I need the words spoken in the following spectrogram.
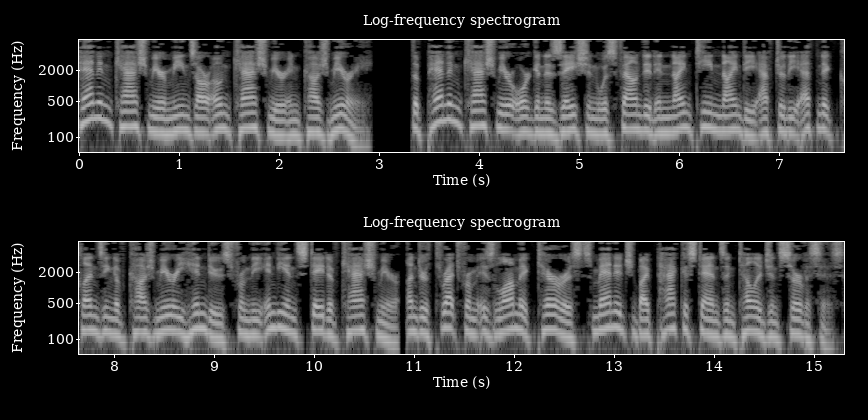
Panan Kashmir means our own Kashmir in Kashmiri. The Panan Kashmir organization was founded in 1990 after the ethnic cleansing of Kashmiri Hindus from the Indian state of Kashmir, under threat from Islamic terrorists managed by Pakistan's intelligence services.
